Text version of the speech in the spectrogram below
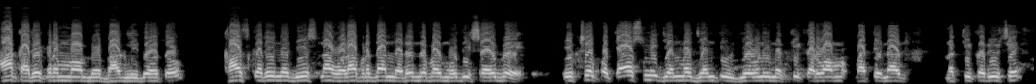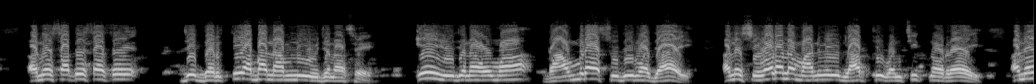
આ કાર્યક્રમમાં મેં ભાગ લીધો હતો. ખાસ કરીને દેશના વડાપ્રધાન નરેન્દ્રભાઈ મોદી સાહેબે એકસો પચાસમી જન્મ જયંતિ ઉજવણી નક્કી કરવા માટેના નક્કી કર્યું છે. અને સાથે સાથે જે ધરતી આબા નામની યોજના છે, એ યોજનાઓમાં ગામડા સુધીમાં જાય અને શિવાળાના માનવી લાભથી વંચિત ન રહે. અને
